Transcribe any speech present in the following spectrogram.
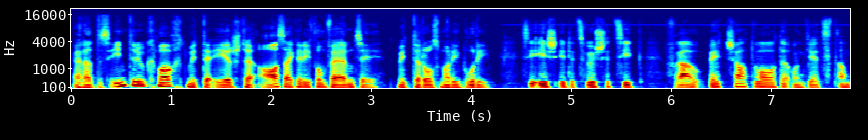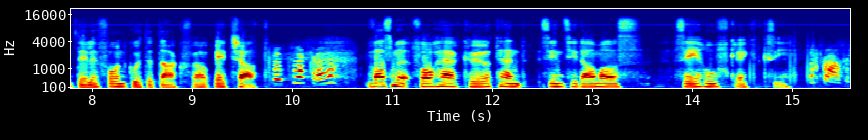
Er hat ein Interview gemacht mit der ersten Ansagerin vom Fernsehen, mit der Rosmarie Buri. Sie ist in der Zwischenzeit Frau Betschart geworden und jetzt am Telefon. Guten Tag, Frau Betschart. Was wir vorher gehört haben, sind Sie damals sehr aufgeregt gewesen. Ich glaube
